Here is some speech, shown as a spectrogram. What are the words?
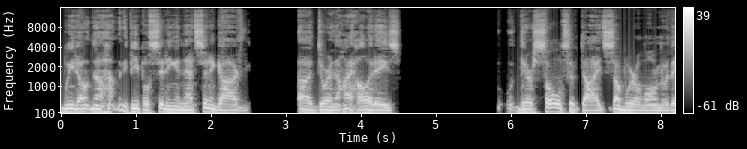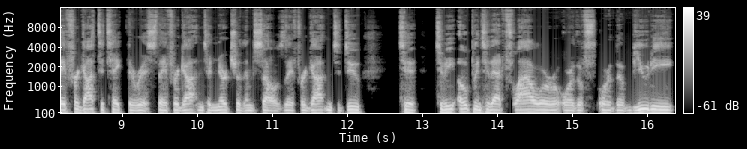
we don't know how many people sitting in that synagogue uh, during the high holidays, their souls have died somewhere along the way. They forgot to take the risks. They've forgotten to nurture themselves. They've forgotten to do, to, to be open to that flower or the, or the beauty,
